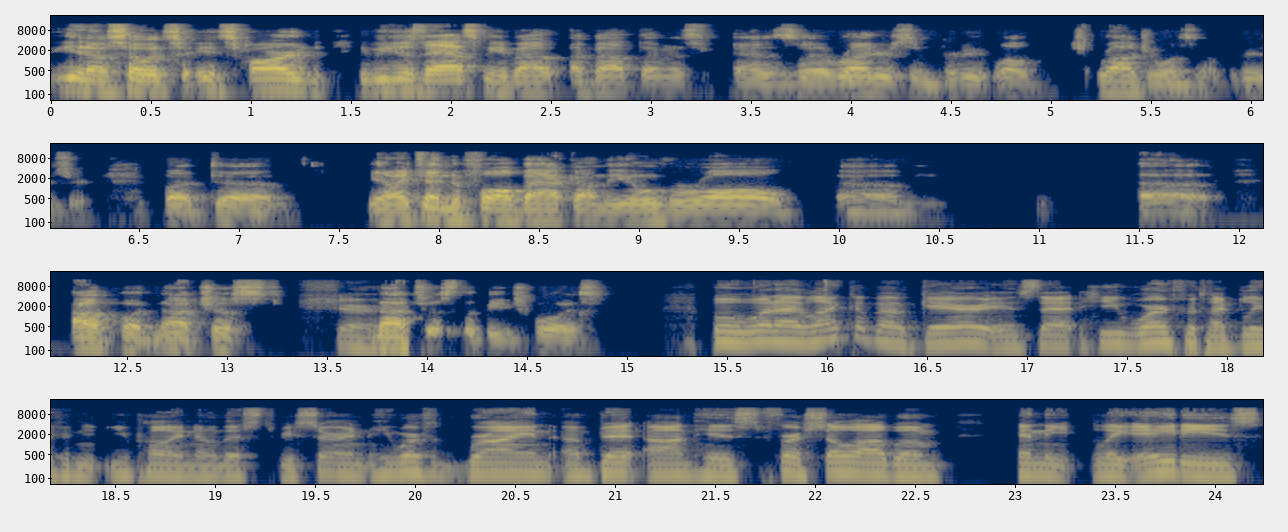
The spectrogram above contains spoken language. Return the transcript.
you know, so it's it's hard if you just ask me about about them as as uh, writers and produce. Well, Roger wasn't a producer, but uh, you know, I tend to fall back on the overall um, uh, output, not just sure. not just the Beach Boys. Well, what I like about Gary is that he worked with, I believe, and you probably know this to be certain, he worked with Brian a bit on his first solo album in the late 80s.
